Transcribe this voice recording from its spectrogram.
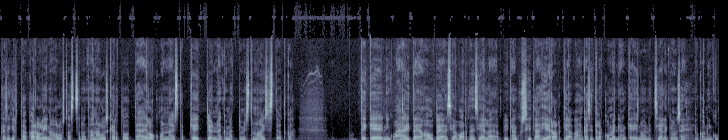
käsikirjoittaja Karoliina alusta sanoi, että hän haluaisi kertoa tehdä elokuvan näistä keittiön näkymättömistä naisista, jotka tekee niin kuin häitä ja hautajaisia varten siellä ja ikään kuin sitä hierarkiaa vähän käsitellä komedian keinoin, että sielläkin on se, joka niin kuin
